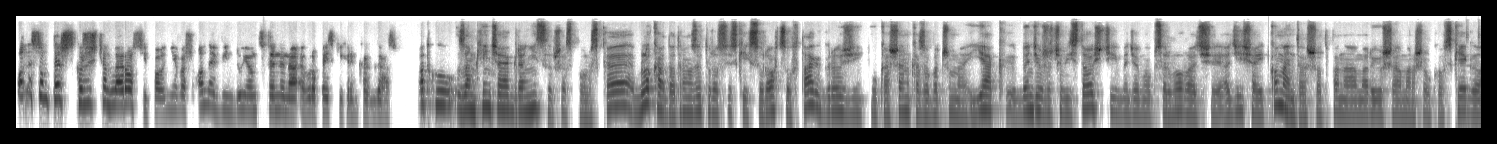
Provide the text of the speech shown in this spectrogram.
one są też z korzyścią dla Rosji, ponieważ one windują ceny na europejskich rynkach gazu. W przypadku zamknięcia granicy przez Polskę, blokada tranzytu rosyjskich surowców, tak grozi Łukaszenka. Zobaczymy, jak będzie w rzeczywistości, będziemy obserwować. A dzisiaj komentarz od pana Mariusza Marszałkowskiego,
